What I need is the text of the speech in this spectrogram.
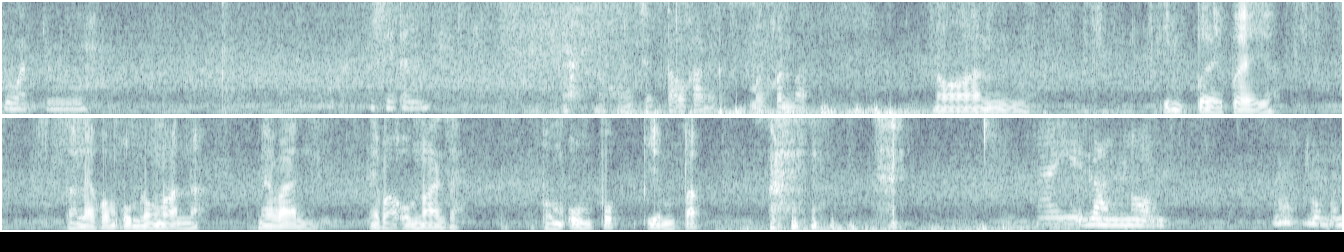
ปวดอยู่เสร็จอันนั้นน้องของเสร็จต่อข้าวหนึ่งครับเมืองคนหน่อยนอนยิ้มเปื่อยเปื่อยอยู่ตอนแรกผมอุ้มลงนอนเนาะแม่ว่านไอพออุ้มนอนจ้ะผมอุ้มปุ๊บยิ้มปั๊บ ให้หลังนอนอ๋อนมมัน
